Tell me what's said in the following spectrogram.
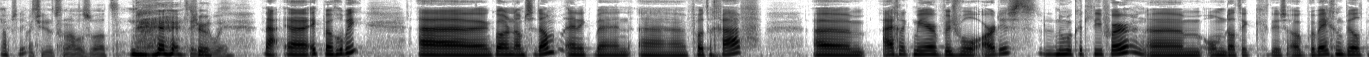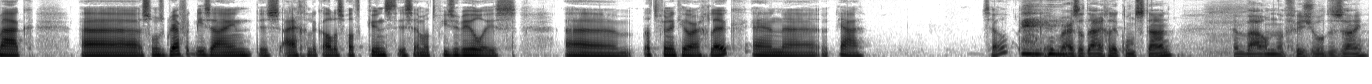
Absoluut. Want je doet van alles wat. Take it True. away. Nou, eh, ik ben Ruby. Eh, ik woon in Amsterdam en ik ben eh, fotograaf. Ehm, eigenlijk meer visual artist noem ik het liever. Ehm, omdat ik dus ook bewegend beeld maak. Eh, soms graphic design. Dus eigenlijk alles wat kunst is en wat visueel is. Ehm, dat vind ik heel erg leuk. En eh, ja, zo. Waar is dat eigenlijk ontstaan? En waarom dan visual design?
